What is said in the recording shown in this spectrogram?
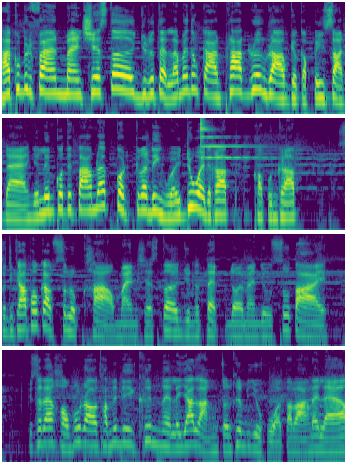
หากคุณเป็นแฟนแมนเชสเตอร์ยูไนเต็ดและไม่ต้องการพลาดเรื่องราวเกี่ยวกับปีศาจแดง อย่าลืมกดติดตามและกดกระดิ่งไว้ด้วยนะครับ ขอบคุณครับ สวัสดีครับ พบกับสรุปข่าวแมนเชสเตอร์ยูไนเต็ดโดยแมนยูสู้ตายปีศาจแดงของพวกเราทำได้ดีขึ้นในระยะหลังจนขึ้นไปอยู่หัวตารางได้แล้ว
